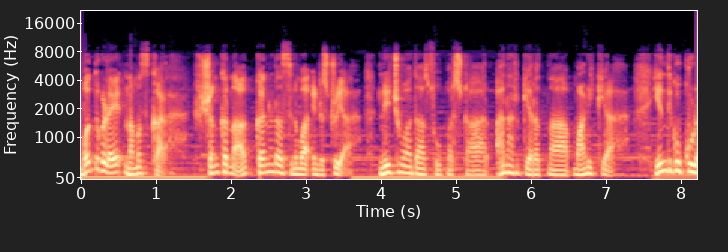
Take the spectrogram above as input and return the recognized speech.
ಬಂಧುಗಳೇ, ನಮಸ್ಕಾರ. ಶಂಕರ್ನ ಕನ್ನಡ ಸಿನಿಮಾ ಇಂಡಸ್ಟ್ರಿಯ ನಿಜವಾದ ಸೂಪರ್ ಸ್ಟಾರ್ ಅನರ್ಘ್ಯ ರತ್ನ ಮಾಣಿಕ್ಯ. ಎಂದಿಗೂ ಕೂಡ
